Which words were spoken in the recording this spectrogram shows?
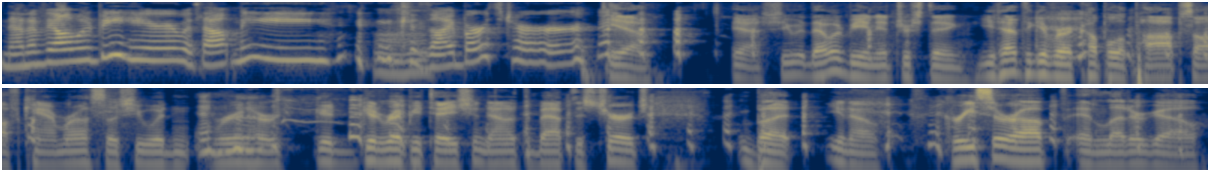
"None of y'all would be here without me because mm-hmm. I birthed her." yeah, yeah. She would. That would be an interesting. You'd have to give her a couple of pops off camera so she wouldn't ruin her good good reputation down at the Baptist church. But you know, grease her up and let her go.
